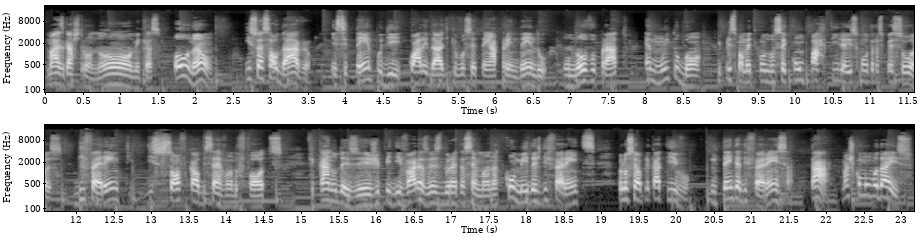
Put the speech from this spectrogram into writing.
mais gastronômicas ou não, isso é saudável esse tempo de qualidade que você tem aprendendo um novo prato é muito bom. E principalmente quando você compartilha isso com outras pessoas. Diferente de só ficar observando fotos, ficar no desejo e pedir várias vezes durante a semana comidas diferentes pelo seu aplicativo. Entende a diferença? Tá, mas como mudar isso?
